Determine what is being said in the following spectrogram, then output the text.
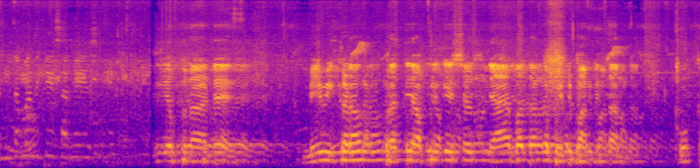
ఎంతమందికి సర్వే చెప్తున్నా అంటే మేము ఇక్కడ ప్రతి అప్లికేషన్ న్యాయబద్ధంగా పెట్టి పంపిస్తాను. ఒక్క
